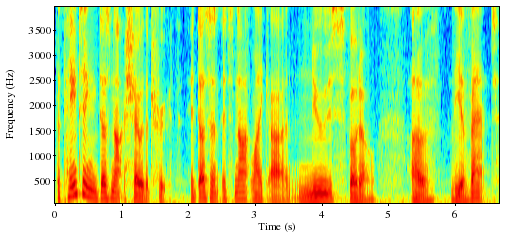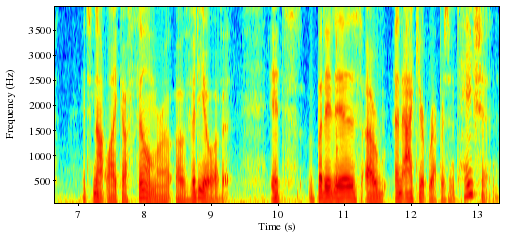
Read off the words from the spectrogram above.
The painting does not show the truth. It doesn't, it's not like a news photo of the event. It's not like a film or a, video of it. It's, but it is a, an accurate representation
